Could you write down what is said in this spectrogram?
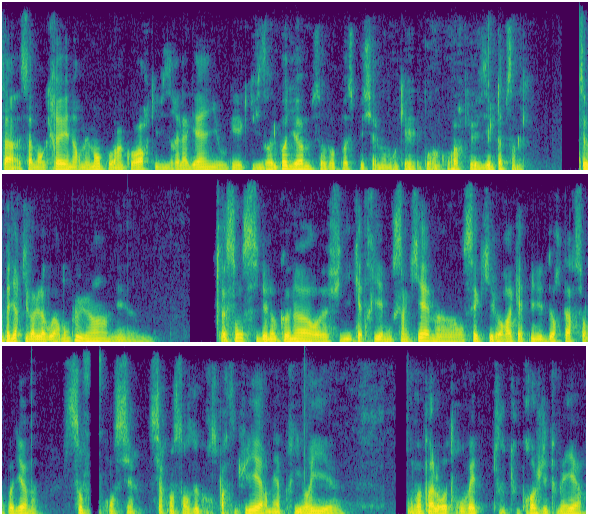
Ça, ça manquerait énormément pour un coureur qui viserait la gagne ou qui qui viserait le podium. Ça va pas spécialement manquer pour un coureur qui va viser le top 5. Ça veut pas dire qu'il va l'avoir non plus, hein, mais toute façon, si Ben O'Connor euh, finit quatrième ou cinquième, euh, on sait qu'il aura 4 minutes de retard sur le podium. Sauf en cir- circonstances de course particulières, mais a priori, euh, on va pas le retrouver tout, tout proche des tout meilleurs.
